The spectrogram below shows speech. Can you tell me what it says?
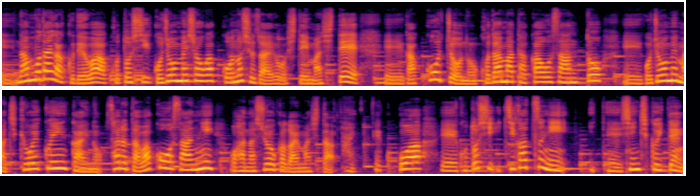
えー南模大学では今年五条目小学校の取材をしていまして、えー学校長の小玉隆夫さんと、えー五条目町教育委員会の猿田和光さんにお話を伺いました。はいでここは、えー今年1月に、いえー新築移転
